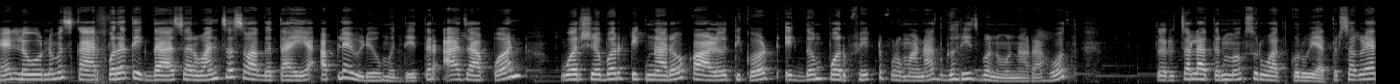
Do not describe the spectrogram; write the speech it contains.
हॅलो नमस्कार. परत एकदा सर्वांचं स्वागत आहे आपल्या व्हिडिओमध्ये. तर आज आपण वर्षभर टिकणारं काळं तिखट एकदम परफेक्ट प्रमाणात घरीच बनवणार आहोत. तर चला तर मग सुरुवात करूया. तर सगळ्यात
